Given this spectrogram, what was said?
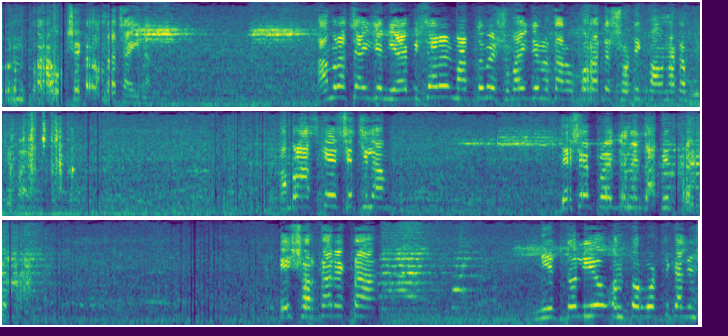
জুলুম করা হোক, সেটাও আমরা চাই না। আমরা চাই যে ন্যায় বিচারের মাধ্যমে সবাই যেন তার অপরাধের সঠিক পাওনাটা বুঝে পায়। আমরা আজকে এসেছিলাম, দেশের প্রয়োজনে জাতির প্রয়োজন। এই সরকার একটা নির্দলীয় অন্তর্বর্তীকালীন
